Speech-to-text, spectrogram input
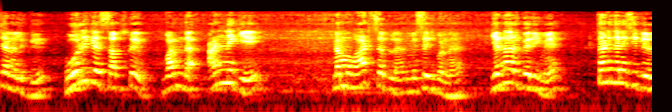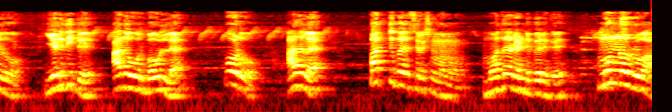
சேனலுக்கு ஒரு கே சப்ஸ்கிரைப் வந்த அன்னைக்கு நம்ம வாட்ஸ்அப்பில் மெசேஜ் பண்ண எல்லாரும் பேரையுமே தனித்தனி சீட்டில் எழுதுவோம். எழுதிட்டு அதை ஒரு பவுலில் போடுவோம். அதில் பத்து பேர் செலெக்ஷன் பண்ணுவோம். முதல் ரெண்டு பேருக்கு முந்நூறுரூவா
